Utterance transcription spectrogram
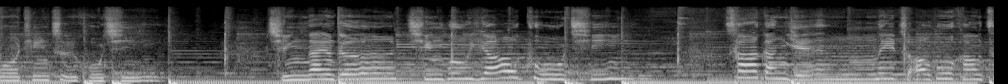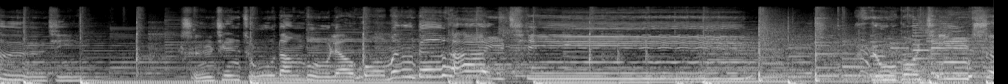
我停止呼吸，亲爱的，请不要哭泣，擦干眼泪，照顾好自己。时间阻挡不了我们的爱情。如果今生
